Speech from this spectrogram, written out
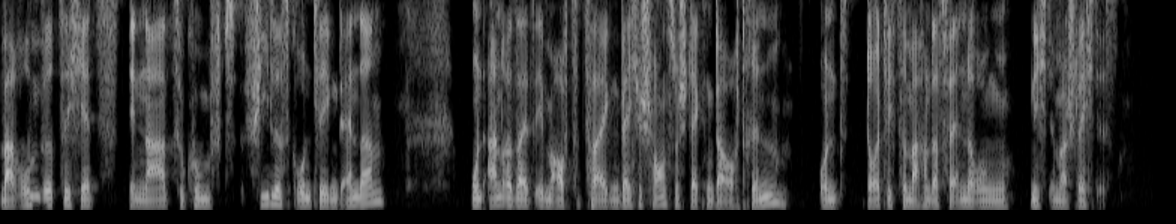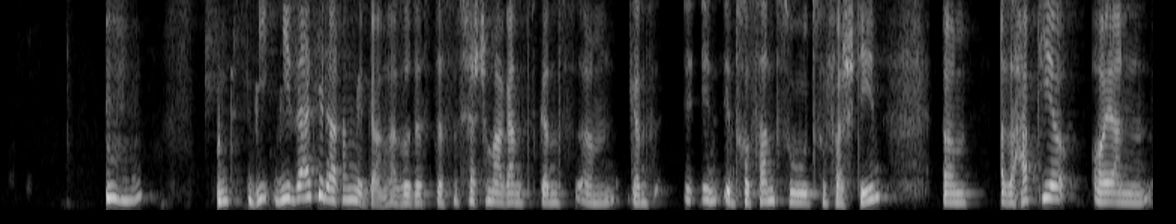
warum wird sich jetzt in naher Zukunft vieles grundlegend ändern und andererseits eben aufzuzeigen, welche Chancen stecken da auch drin und deutlich zu machen, dass Veränderung nicht immer schlecht ist. Mhm. Und wie, wie seid ihr da rangegangen? Also das, das ist ja schon mal ganz, ganz, ähm, ganz in, interessant zu, zu verstehen. Ähm, also habt ihr euren,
